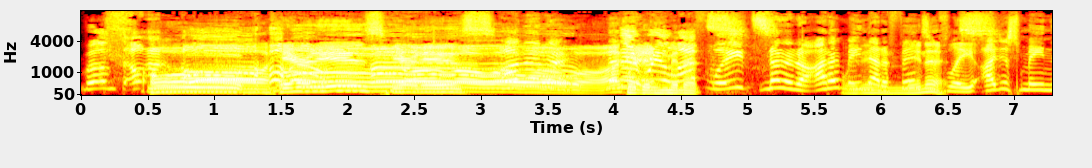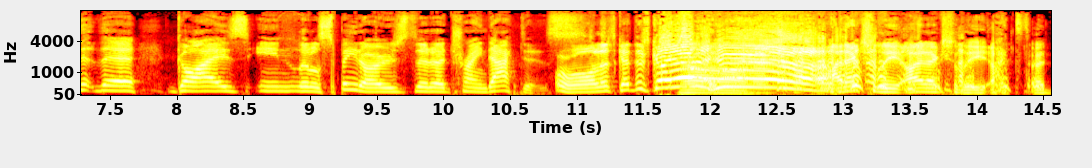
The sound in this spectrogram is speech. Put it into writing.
Well, oh, oh, oh, here it is. Oh, here it is. Oh, no, no, no, they're no, real minutes. athletes. no, no, no. I don't mean that Within offensively. minutes. I just mean that they're guys in little speedos that are trained actors. Oh, let's get this guy out of here. I'd actually, I'd actually, I'd, I'd,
